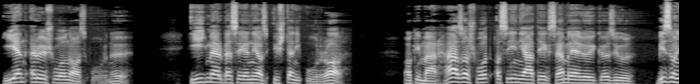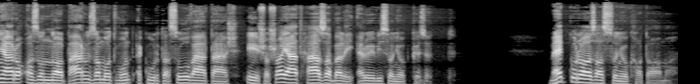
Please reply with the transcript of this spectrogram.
Ilyen erős volna az úrnő? Így mer beszélni az isteni úrral? Aki már házas volt a színjáték szemlélői közül, bizonyára azonnal párhuzamot vont e kurta szóváltás és a saját házabeli erőviszonyok között. Mekkora az asszonyok hatalma?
